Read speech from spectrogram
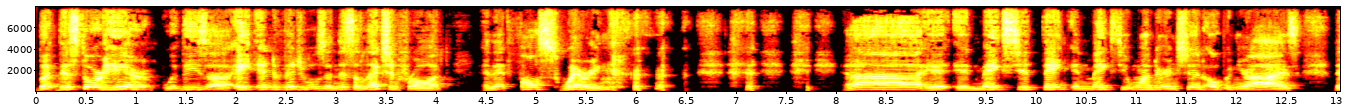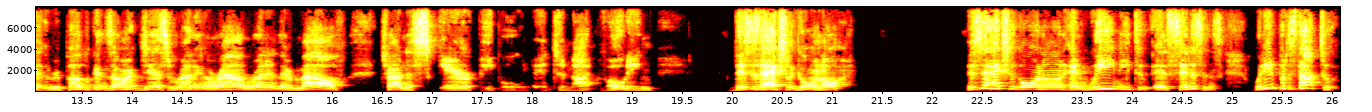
But this story here with these uh, eight individuals and this election fraud and that false swearing, uh, it, it makes you think and makes you wonder and should open your eyes that the Republicans aren't just running around running their mouth trying to scare people into not voting. This is actually going on. This is actually going on, and we need to, as citizens, we need to put a stop to it.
